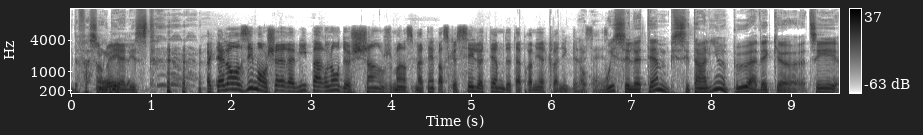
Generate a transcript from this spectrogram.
de façon Oui. idéaliste. Fait qu'allons-y, mon cher ami, parlons de changement ce matin parce que c'est le thème de ta première chronique de la saison. Oui, c'est le thème, puis c'est en lien un peu avec, euh, tu sais,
